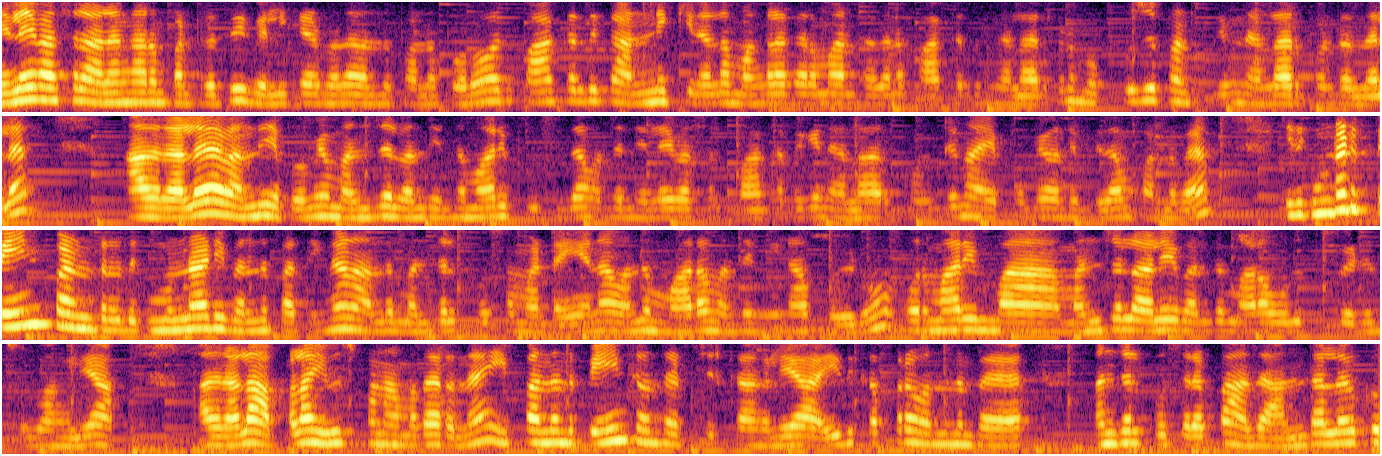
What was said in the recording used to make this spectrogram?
நிலைவாசல் அலங்காரம் பண்ணுறது வெள்ளிக்கிழமை தான் வந்து பண்ண போகிறோம் அது பார்க்கறதுக்கு அன்னைக்கு நல்லா மங்களகரமாக இருந்ததால பார்க்கறதுக்கு நல்லாயிருக்கும் நம்ம பூஜை பண்ணுறதுக்கு நல்லா இருக்குன்றதுனால அதனால் வந்து எப்போவுமே மஞ்சள் வந்து இந்த மாதிரி பூசி தான் வந்து நிலைவாசல் பார்க்கறதுக்கே நல்லா இருக்கும்ன்ட்டு நான் எப்போவுமே வந்து இப்படி தான் பண்ணுவேன். இதுக்கு முன்னாடி பெயிண்ட் பண்ணுறதுக்கு முன்னாடி வந்து பார்த்திங்கன்னா நான் வந்து மஞ்சள் பூச மாட்டேன். ஏன்னா வந்து மரம் வந்து வீணாக போயிடும். ஒரு மாதிரி ம மஞ்சளாலே வந்து மரம் உளுத்து போயிடும்னு சொல்லுவாங்க இல்லையா? அதனால அப்போல்லாம் யூஸ் பண்ணாமல் தான் இருந்தேன். இப்போ அந்த பெயிண்ட் வந்து அடிச்சிருக்காங்க இல்லையா? இதுக்கப்புறம் வந்து நம்ம மஞ்சள் பூசுறப்ப அது அந்த அளவுக்கு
